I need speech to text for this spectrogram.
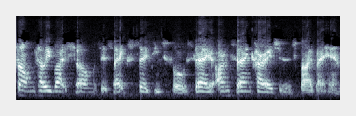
songs, how he writes songs. It's like so beautiful. So I'm so encouraged and inspired by him.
